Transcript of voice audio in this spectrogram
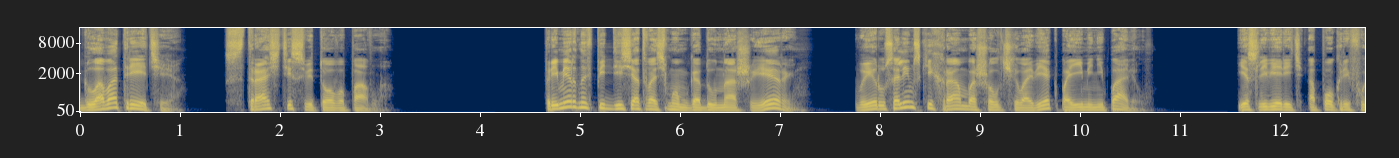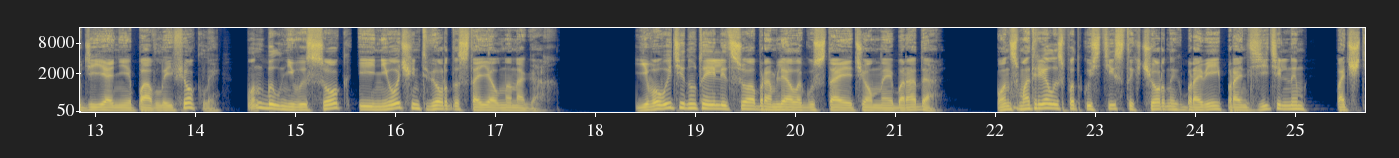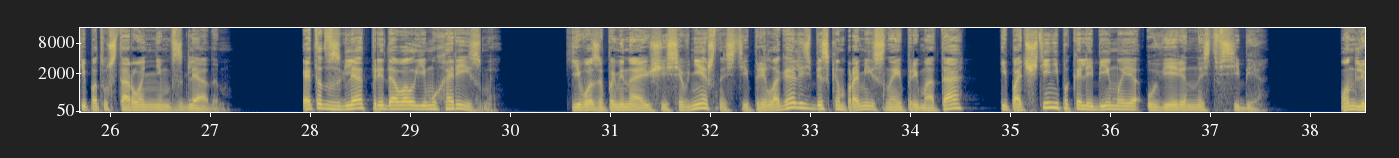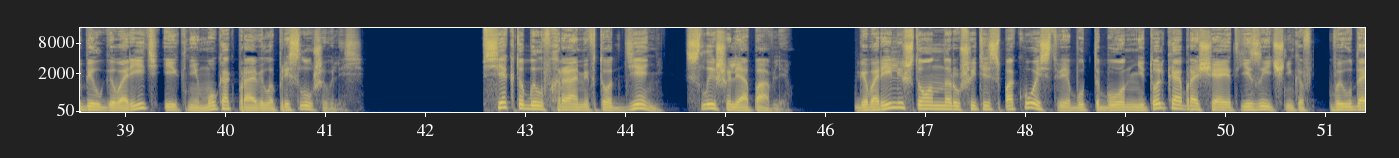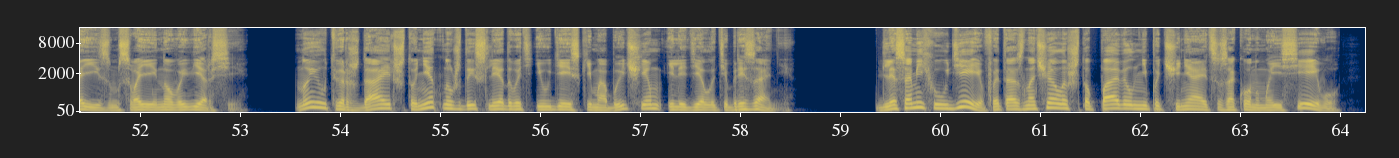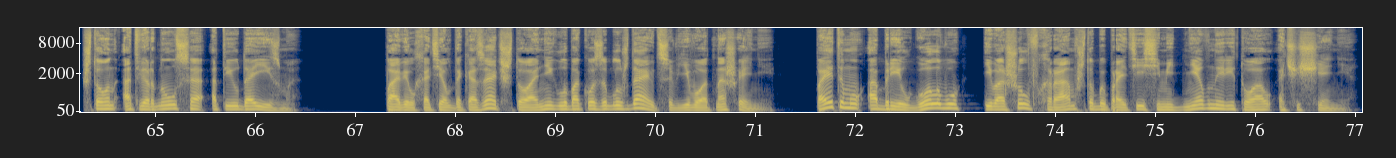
Глава 3. Страсти святого Павла. Примерно в 58 году нашей эры в Иерусалимский храм вошел человек по имени Павел. Если верить апокрифу деяния Павла и Феклы, он был невысок и не очень твердо стоял на ногах. Его вытянутое лицо обрамляла густая темная борода. Он смотрел из-под кустистых черных бровей пронзительным, почти потусторонним взглядом. Этот взгляд придавал ему харизмы. К его запоминающейся внешности прилагались бескомпромиссная прямота и почти непоколебимая уверенность в себе. Он любил говорить, и к нему, как правило, прислушивались. Все, кто был в храме в тот день, слышали о Павле. Говорили, что он нарушитель спокойствия, будто бы он не только обращает язычников в иудаизм своей новой версии, но и утверждает, что нет нужды следовать иудейским обычаям или делать обрезание. Для самих иудеев это означало, что Павел не подчиняется закону Моисееву, что он отвернулся от иудаизма. Павел хотел доказать, что они глубоко заблуждаются в его отношении, поэтому обрил голову и вошел в храм, чтобы пройти семидневный ритуал очищения.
